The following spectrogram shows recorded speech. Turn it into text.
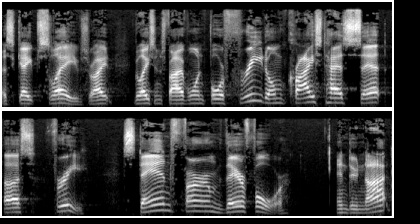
escaped slaves, right? Galatians 5:1 For freedom Christ has set us free. Stand firm, therefore, and do not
